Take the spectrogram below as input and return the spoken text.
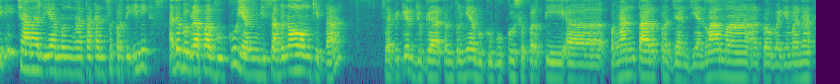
Ini cara dia mengatakan seperti ini. Ada beberapa buku yang bisa menolong kita saya pikir juga tentunya buku-buku seperti uh, pengantar perjanjian lama atau bagaimana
